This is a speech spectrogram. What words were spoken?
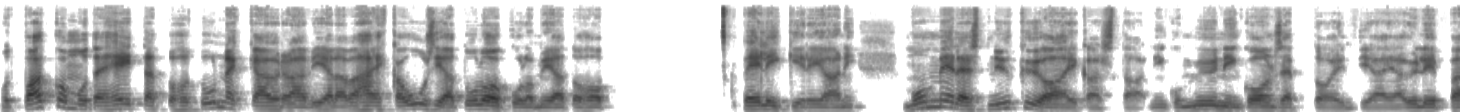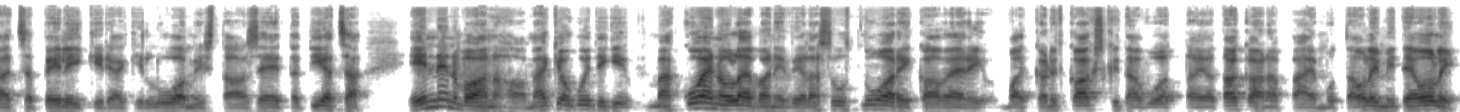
Mutta pakko muuten heittää tuohon tunnekäyrään vielä vähän ehkä uusia tulokulmia tuohon pelikirjaan, niin mun mielestä nykyaikaista niin kuin myynnin konseptointia ja ylipäätään pelikirjakin luomista on se, että tiedätkö, ennen vanhaa, mäkin on kuitenkin, mä koen olevani vielä suht nuori kaveri, vaikka nyt 20 vuotta jo takana päin, mutta oli miten oli,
